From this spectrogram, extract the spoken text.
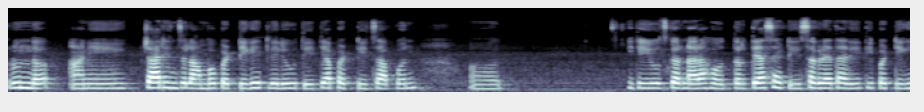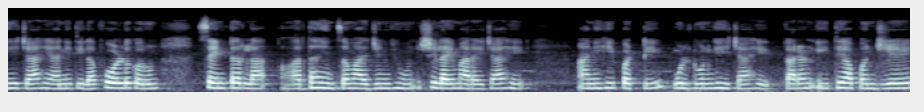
रुंद आणि चार इंच लांब पट्टी घेतलेली होती त्या पट्टीचा आपण इथे यूज करणार आहोत तर त्यासाठी सगळ्यात आधी ती पट्टी घ्यायची आहे आणि तिला फोल्ड करून सेंटरला अर्धा इंच मार्जिन घेऊन शिलाई मारायची आहे आणि ही पट्टी उलटून घ्यायची आहे. कारण इथे आपण जे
